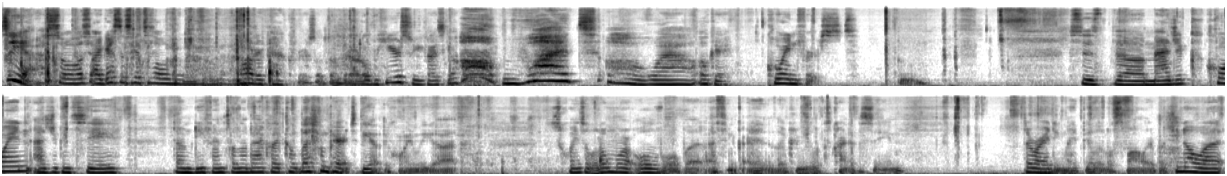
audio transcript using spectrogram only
So yeah, so let's, I guess let's get to the water pack first. I'll dump it out over here so you guys go, what? Oh, wow. Okay, coin first. Boom. This is the magic coin. As you can see, dumb defense on the back. Like, let's compare it to the other coin we got. Coin's a little more oval, but I think it looks kind of the same. The writing might be a little smaller, but you know what?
